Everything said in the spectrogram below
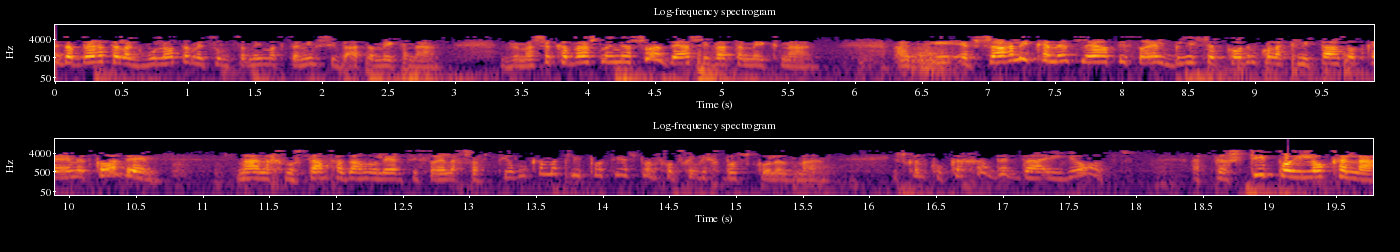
מדברת על הגבולות המצומצמים הקטנים, שבעת עמי כנען. ומה שכבשנו עם ישוע זה היה שבעת עמי כנען. אז אפשר להיכנס לארץ ישראל בלי שקודם כל הקליפה הזאת קיימת קודם. מה, אנחנו סתם חזרנו לארץ ישראל עכשיו? תראו כמה קליפות יש פה, אנחנו צריכים לכבוש כל הזמן. יש כאן כל כך הרבה בעיות. התשתית פה היא לא קלה.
